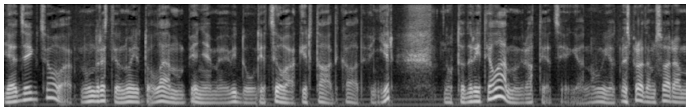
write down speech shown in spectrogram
Jēdzīgi cilvēki. Nu, Restīvi, nu, ja to lēmumu pieņēmēju vidū, tie cilvēki ir tādi, kādi viņi ir, nu, tad arī tie lēmumi ir attiecīgi. Ja. Nu, ja mēs, protams, varam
